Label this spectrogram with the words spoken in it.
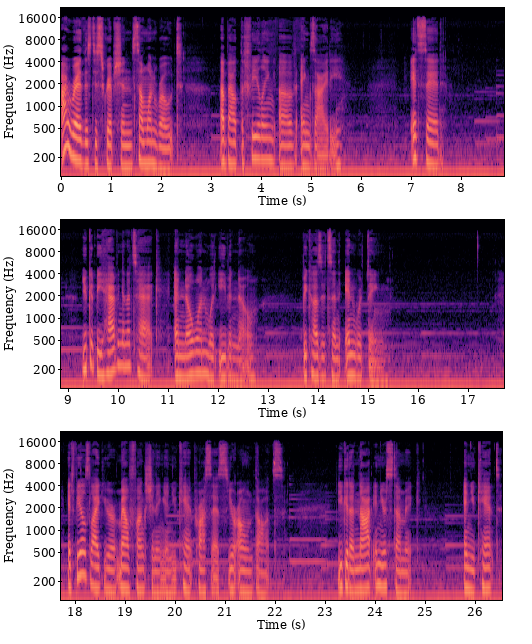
I read this description someone wrote about the feeling of anxiety. It said, You could be having an attack and no one would even know because it's an inward thing. It feels like you're malfunctioning and you can't process your own thoughts. You get a knot in your stomach and you can't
